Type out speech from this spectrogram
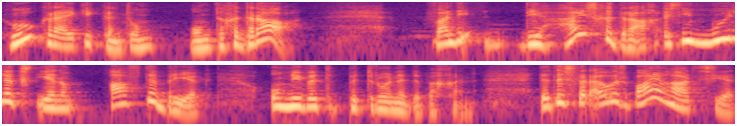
Hoe kry ek die kind om om te gedra? Want die die huisgedrag is die moeilikste een om af te breek om nuwe patrone te begin. Dit is vir ouers baie hartseer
